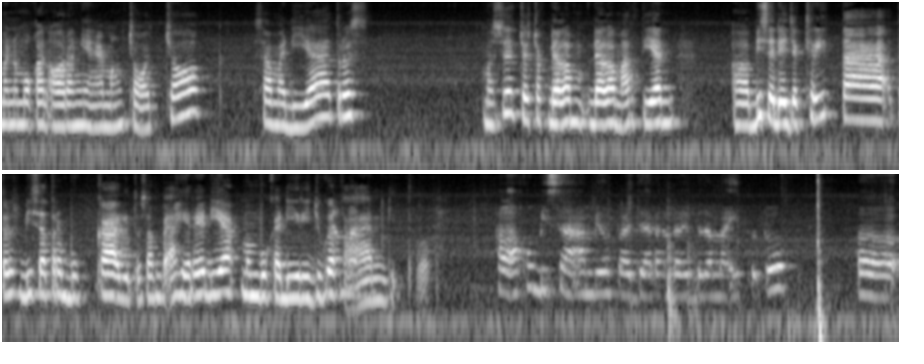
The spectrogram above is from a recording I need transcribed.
menemukan orang yang emang cocok sama dia. Terus maksudnya cocok dalam dalam artian uh, bisa diajak cerita terus bisa terbuka gitu. Sampai akhirnya dia membuka diri juga Nyaman. kan gitu. Kalau aku bisa ambil pelajaran dari drama itu tuh eh,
